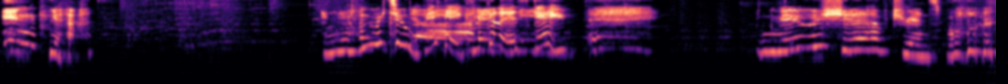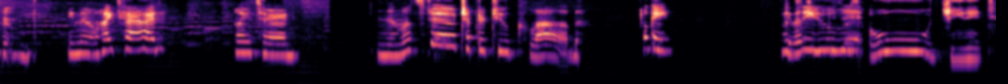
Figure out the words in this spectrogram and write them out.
yeah. we were too big. We couldn't escape. Maybe we should have transformed. You know, hi Tad. Hi, Tad. And then let's do chapter two club. Okay. Let's let's see who who's it. Oh, Janet.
